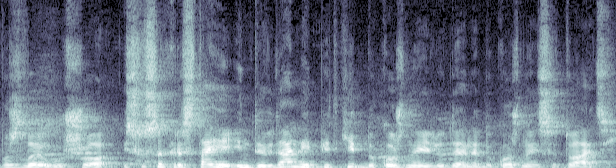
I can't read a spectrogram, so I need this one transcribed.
важливу, що Ісуса Христа є індивідуальний підхід до кожної людини, до кожної ситуації.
